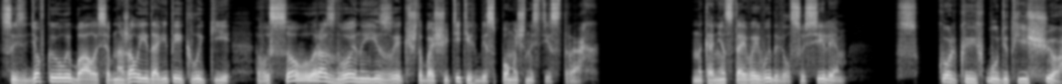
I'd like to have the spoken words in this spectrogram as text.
с издевкой улыбалась, обнажала ядовитые клыки, высовывала раздвоенный язык, чтобы ощутить их беспомощность и страх. Наконец Тайвей выдавил с усилием. «Сколько их будет еще?»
